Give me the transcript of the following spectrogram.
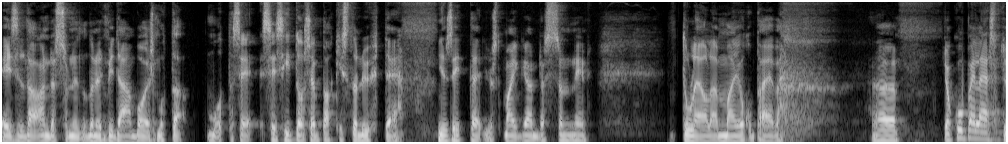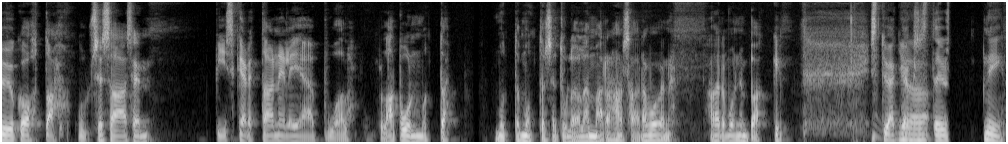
Ei siltä Anderssonilta nyt mitään pois, mutta, mutta se, se sitoo sen pakiston yhteen. Ja sitten just Mike Anderson, niin tulee olemaan joku päivä. Öö, joku pelästyy kohta, kun se saa sen viisi kertaa neljä ja puoli lapun, mutta, mutta, mutta se tulee olemaan rahansa arvoinen, arvoinen pakki. Sitten hyökkäyksestä just, niin.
